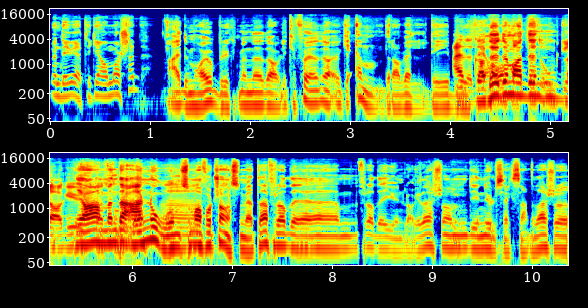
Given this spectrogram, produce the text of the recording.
Men det vet ikke jeg om har skjedd. Nei, de har jo brukt, men det har vel ikke, for- har ikke endra veldig i Nei, de har de, hatt et ungt lag i Ja, men det er noen som har fått sjansen, vet jeg, fra det, fra det juniorlaget der. som de 06-erne der. Så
